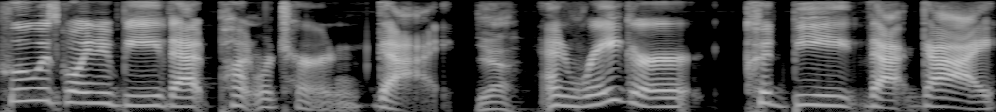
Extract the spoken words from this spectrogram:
Who is going to be that punt return guy? Yeah. And Reagor could be that guy.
